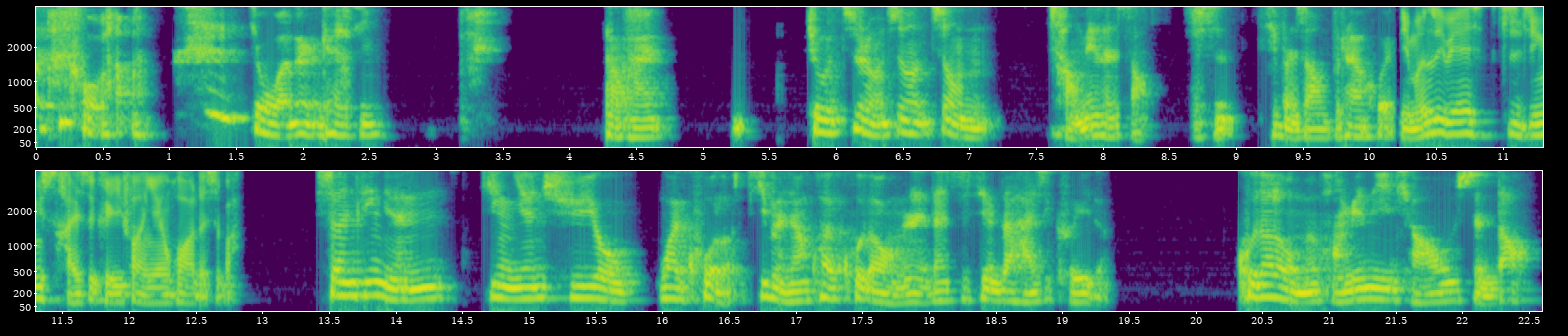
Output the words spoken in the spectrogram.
好吧，就玩的很开心，打牌，就这种这种这种场面很少。就是基本上不太会。你们那边至今还是可以放烟花的，是吧？虽然今年禁烟区又外扩了，基本上快扩到我们那里，但是现在还是可以的。扩到了我们旁边的一条省道，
